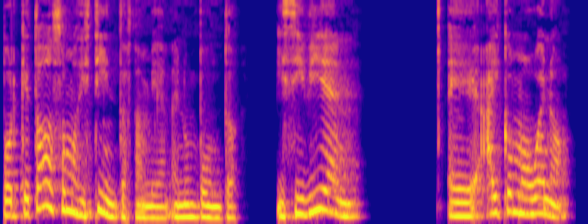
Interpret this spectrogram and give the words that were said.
porque todos somos distintos también en un punto. Y si bien eh, hay como, bueno,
